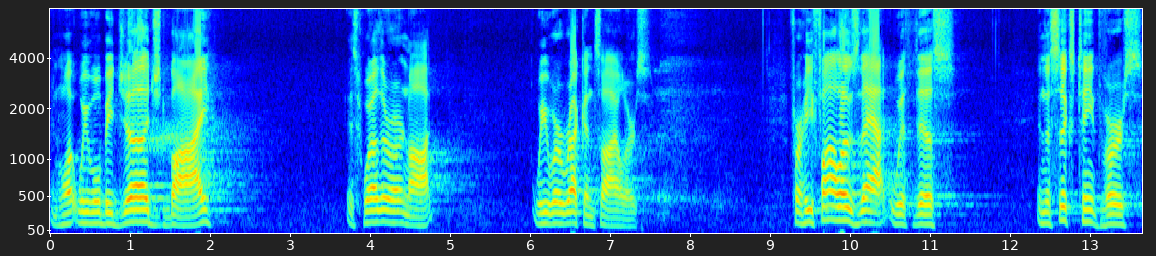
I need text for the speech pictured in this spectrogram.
And what we will be judged by is whether or not we were reconcilers. For he follows that with this in the 16th verse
